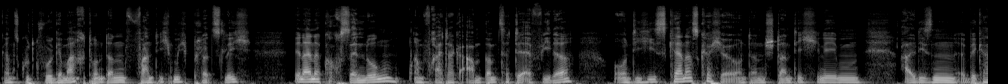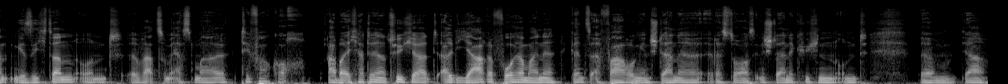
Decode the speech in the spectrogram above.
ganz gut wohl gemacht. Und dann fand ich mich plötzlich in einer Kochsendung am Freitagabend beim ZDF wieder. Und die hieß Kerners Köche. Und dann stand ich neben all diesen bekannten Gesichtern und war zum ersten Mal TV-Koch Aber ich hatte natürlich ja all die Jahre vorher meine ganze Erfahrung in Sterne-Restaurants, in Sterneküchen und ähm, ja,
